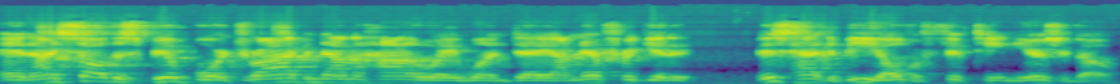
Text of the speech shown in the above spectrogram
And I saw this billboard driving down the highway one day. I'll never forget it. This had to be over 15 years ago.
